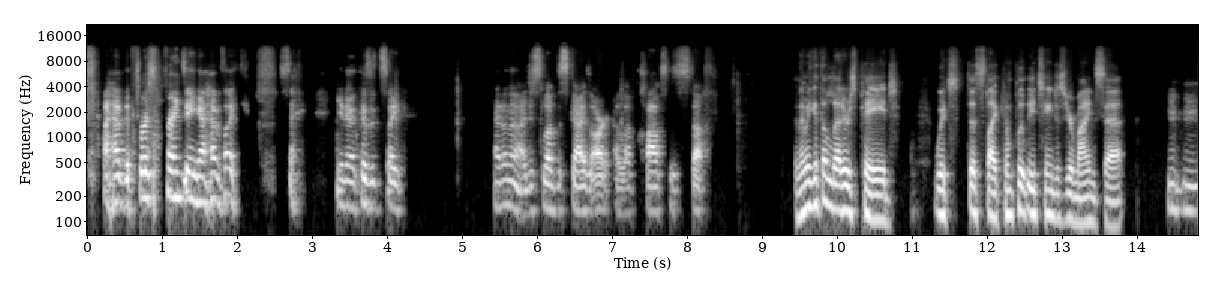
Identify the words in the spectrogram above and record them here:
I have the first printing. I have like, you know, because it's like, I don't know. I just love this guy's art. I love Clowes's stuff. And then we get the letters page, which just like completely changes your mindset. Mm-hmm.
